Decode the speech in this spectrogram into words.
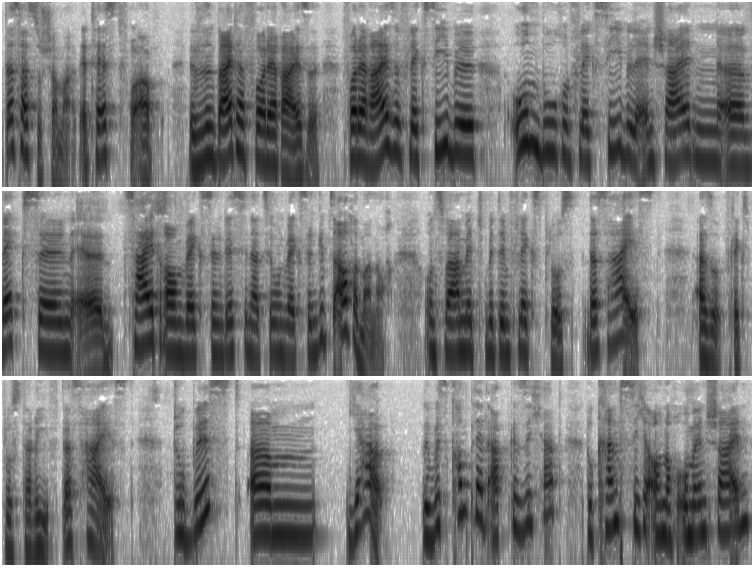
das hast du schon mal. Der Test vorab. Wir sind weiter vor der Reise. Vor der Reise flexibel umbuchen, flexibel entscheiden, äh, wechseln, äh, Zeitraum wechseln, Destination wechseln, gibt's auch immer noch. Und zwar mit, mit dem Flex Plus. Das heißt, also Flex Plus Tarif. Das heißt, du bist ähm, ja Du bist komplett abgesichert. Du kannst dich auch noch umentscheiden.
